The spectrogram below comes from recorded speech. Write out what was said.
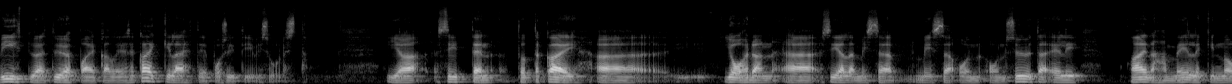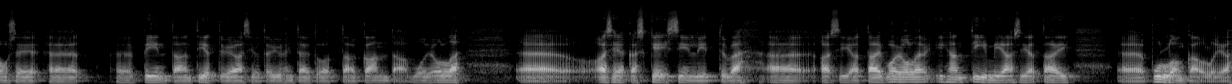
viihtyä työpaikalle ja se kaikki lähtee positiivisuudesta. Ja sitten totta kai johdan siellä, missä, missä on, on syytä, eli ainahan meillekin nousee pintaan tiettyjä asioita, joihin täytyy ottaa kantaa. Voi olla asiakaskeissiin liittyvä asia tai voi olla ihan tiimiasia tai pullonkauloja,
